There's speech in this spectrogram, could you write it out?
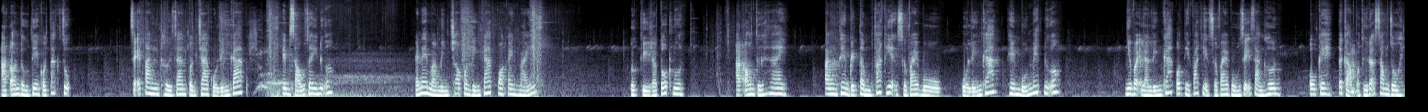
Add-on đầu tiên có tác dụng Sẽ tăng thời gian tuần tra của lính gác Thêm 6 giây nữa. Cái này mà mình cho con lính gác qua canh máy Cực kỳ là tốt luôn. Add-on thứ hai Tăng thêm cái tầm phát hiện survival của lính gác thêm 4 mét nữa như vậy là lính gác có thể phát hiện survival dễ dàng hơn. Ok, tất cả mọi thứ đã xong rồi.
